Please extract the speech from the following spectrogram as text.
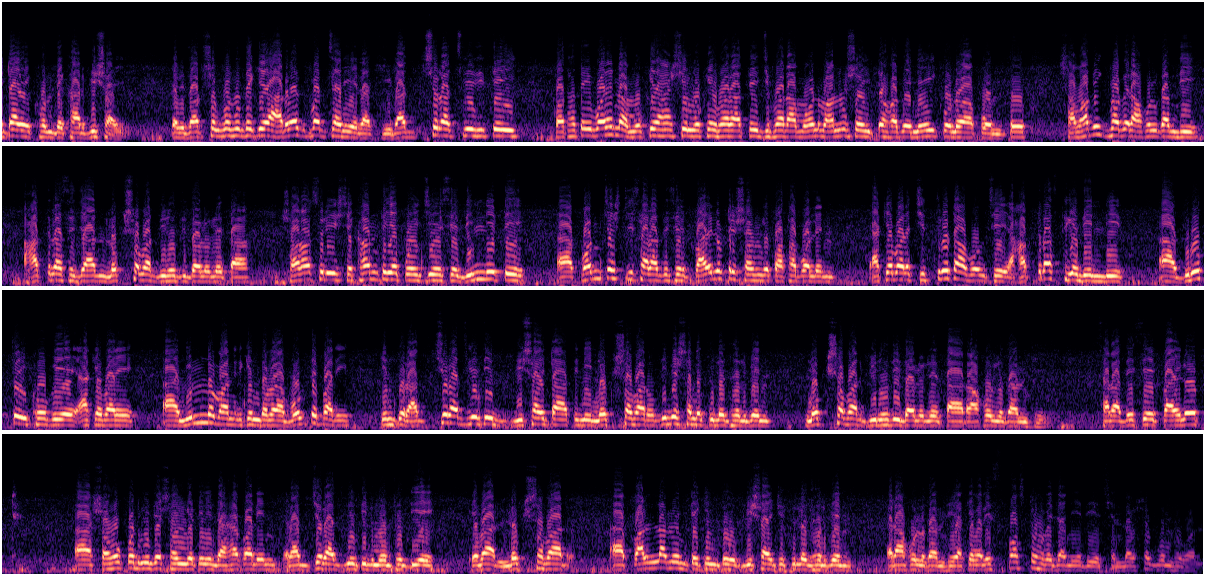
এটাই এখন দেখার বিষয়। তবে দর্শক বন্ধু থেকে আরও একবার জানিয়ে রাখি, রাজ্য রাজনীতিতেই কথাতেই বলে না, মুখে হাসি, মুখে ভরা তেজ ভরা মন, মানুষ হইতে হবে নেই কোনো আপন। তো স্বাভাবিকভাবে রাহুল গান্ধী হাতরাসে যান লোকসভার বিরোধী দলনেতা। সরাসরি সেখান থেকে পৌঁছে এসে দিল্লিতে পঞ্চাশটি সারা দেশের পাইলটের সঙ্গে কথা বলেন। একেবারে চিত্রটা বলছে, হাতরাস থেকে দিল্লির দূরত্বই খুবই একেবারে নিম্নমানের কিন্তু আমরা বলতে পারি। কিন্তু রাজ্য রাজনীতির বিষয়টা তিনি লোকসভার অধিবেশনে তুলে ধরবেন লোকসভার বিরোধী দলনেতা রাহুল গান্ধী। সারা দেশে পাইলট সহকর্মীদের সঙ্গে তিনি দেখা করেন। রাজ্য রাজনীতির মধ্য দিয়ে এবার লোকসভার পার্লামেন্টে কিন্তু বিষয়টি তুলে ধরবেন রাহুল গান্ধী। একেবারে স্পষ্টভাবে জানিয়ে দিয়েছেন দর্শক বন্ধুগণ।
